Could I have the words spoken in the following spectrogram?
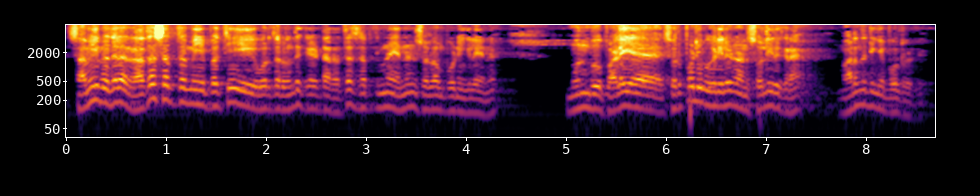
சமீபத்தில் ரத சப்தமியை பற்றி ஒருத்தர் வந்து கேட்டார். ரத சப்தமினா என்னன்னு சொல்ல போனீங்களேன்னு. முன்பு பழைய சொற்பொழிவுகளிலும் நான் சொல்லியிருக்கிறேன். மறந்துட்டீங்க போல் இருக்கு.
